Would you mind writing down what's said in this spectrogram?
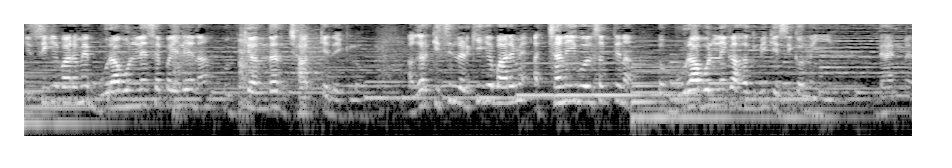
किसी के बारे में बुरा बोलने से पहले ना, खुद के अंदर झाँक के देख लो। अगर किसी लड़की के बारे में अच्छा नहीं बोल सकते ना तो बुरा बोलने का हक भी किसी को नहीं है। ध्यान में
